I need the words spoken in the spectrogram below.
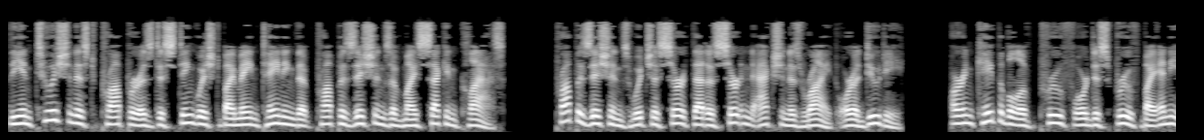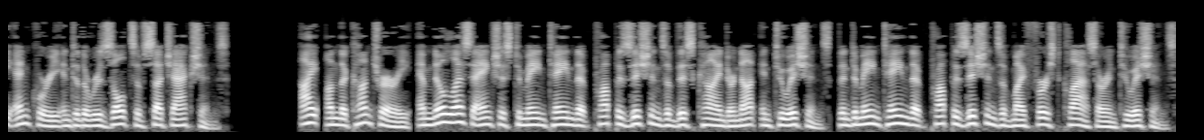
The intuitionist proper is distinguished by maintaining that propositions of my second class—propositions which assert that a certain action is right or a duty—are incapable of proof or disproof by any enquiry into the results of such actions. I, on the contrary, am no less anxious to maintain that propositions of this kind are not intuitions, than to maintain that propositions of my first class are intuitions.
